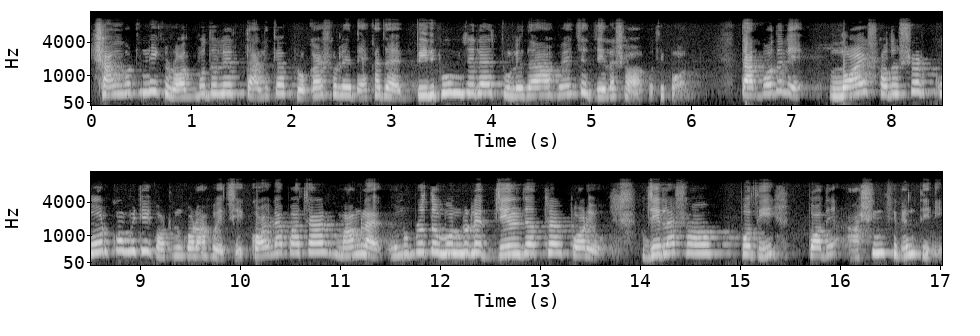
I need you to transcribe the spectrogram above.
সাংগঠনিক রদবদলের তালিকা প্রকাশ হলে দেখা যায়, বীরভূম জেলায় তুলে দেওয়া হয়েছে জেলা সভাপতি পদ। তার বদলে নয় সদস্যের কোর কমিটি গঠন করা হয়েছে। কয়লা পাচার মামলায় অনুব্রত মণ্ডলের জেল যাত্রার পরেও জেলা সভাপতি পদে আসীন ছিলেন তিনি।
